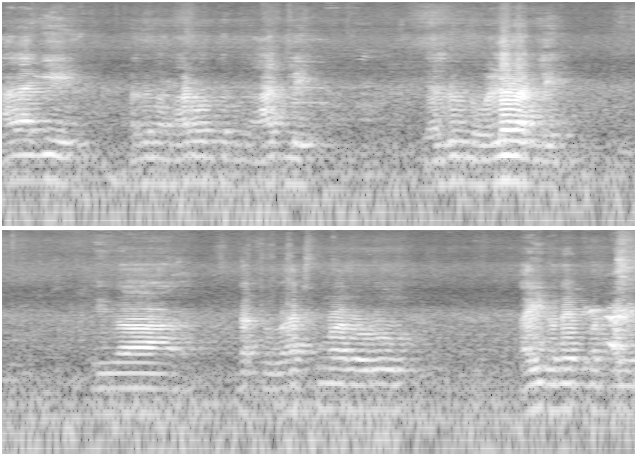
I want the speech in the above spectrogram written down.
ಹಾಗಾಗಿ ಅದನ್ನು ಮಾಡುವಂಥದ್ದು ಆಗಲಿ ಎಲ್ರಿಗೂ ಒಳ್ಳೆಯದಾಗಲಿ ಈಗ ಡಾಕ್ಟರ್ ರಾಜ್ಕುಮಾರ್ ಅವರು ಐ ಡೊನೇಟ್ ಮಾಡ್ತಾರೆ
